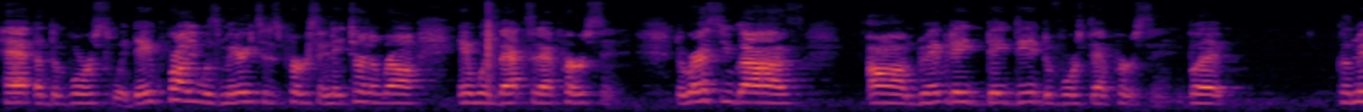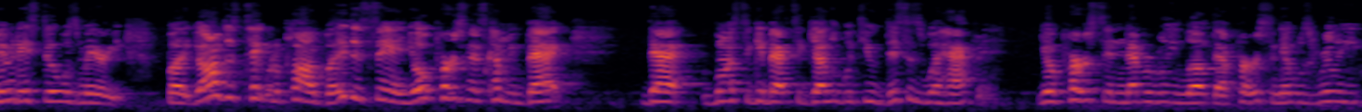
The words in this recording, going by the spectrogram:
had a divorce with. They probably was married to this person and they turned around and went back to that person. The rest of you guys, um, maybe they, they did divorce that person. But because maybe they still was married. But y'all just take what applies. But it's just saying your person that's coming back that wants to get back together with you, this is what happened. Your person never really loved that person. It was really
